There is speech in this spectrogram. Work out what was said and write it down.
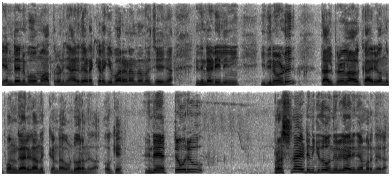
എന്റെ അനുഭവം മാത്രമാണ്. ഞാനിത് ഇടയ്ക്കിടയ്ക്ക് പറയണത് എന്താണെന്ന് വെച്ച് കഴിഞ്ഞാൽ ഇതിന്റെ അടിയിൽ ഇനി ഇതിനോട് താല്പര്യമുള്ള ആൾക്കാർ വന്ന് പൊങ്കാലിടാൻ നിൽക്കേണ്ട അതുകൊണ്ട് പറഞ്ഞതാണ് ഓക്കെ ഇതിന്റെ ഏറ്റവും ഒരു പ്രശ്നമായിട്ട് എനിക്ക് തോന്നിയൊരു കാര്യം ഞാൻ പറഞ്ഞുതരാം.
